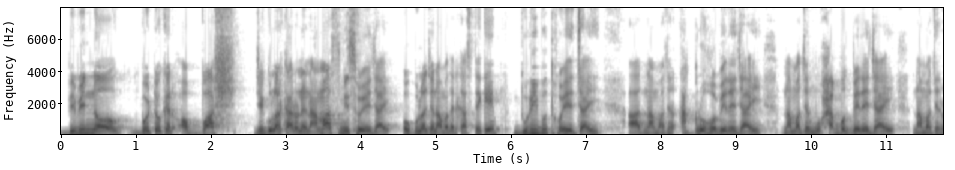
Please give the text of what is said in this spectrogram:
বিভিন্ন বৈঠকের অভ্যাস যেগুলোর কারণে নামাজ মিস হয়ে যায়, ওগুলো যেন আমাদের কাছ থেকে দূরীভূত হয়ে যায় আর নামাজের আগ্রহ বেড়ে যায়, নামাজের মোহাব্বত বেড়ে যায়, নামাজের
